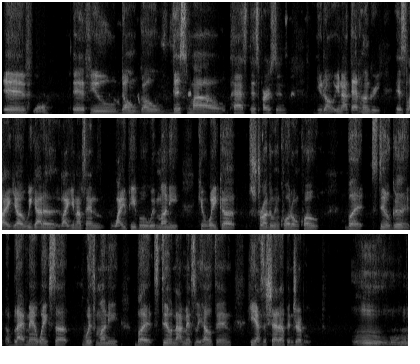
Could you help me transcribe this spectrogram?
If Yeah, if you don't go this mile past this person, you don't you're not that hungry. It's like, yo, we gotta like you know what I'm saying, white people with money can wake up struggling, quote unquote, but still good. A black man wakes up with money, but still not mentally healthy and he has to shut up and dribble. Mm, hmm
